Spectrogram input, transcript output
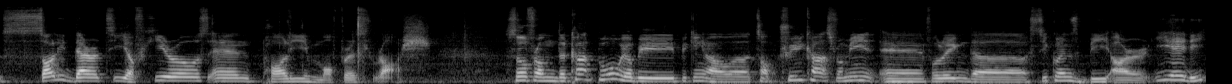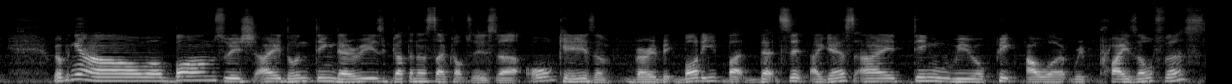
Solidarity of Heroes, and Polymorphous Rush. So from the card pool, we'll be picking our top 3 cards from it and following the sequence B-R-E-A-D. We're picking our bombs, which I don't think there is. Gluttonous Cyclops is uh, okay, it's a very big body, but that's it, I guess. I think we will pick our Reprisal first.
